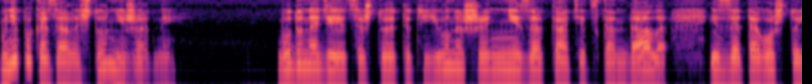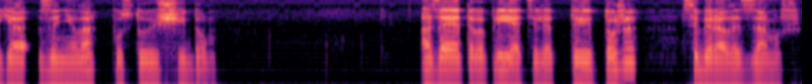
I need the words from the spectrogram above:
Мне показалось, что он не жадный. Буду надеяться, что этот юноша не закатит скандала из-за того, что я заняла пустующий дом. А за этого приятеля ты тоже собиралась замуж?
